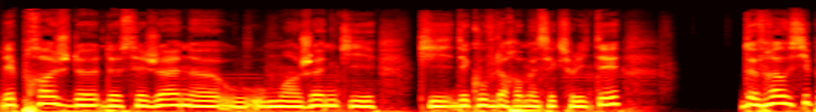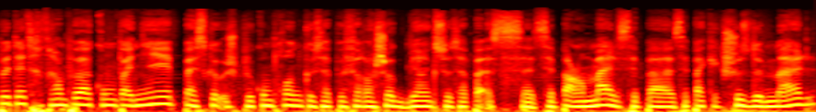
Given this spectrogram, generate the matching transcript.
les proches de, de ces jeunes euh, ou, ou moins jeunes qui, qui découvrent leur homosexualité devrait aussi peut-être être un peu accompagné parce que je peux comprendre que ça peut faire un choc bien que ce pas ça- c'est pas un mal c'est pas c'est pas quelque chose de mal.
